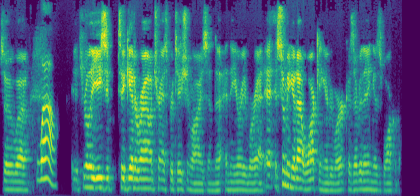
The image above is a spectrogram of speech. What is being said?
So, uh, wow. It's really easy to get around transportation wise in the, in the area we're at, assuming you're not walking everywhere because everything is walkable.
